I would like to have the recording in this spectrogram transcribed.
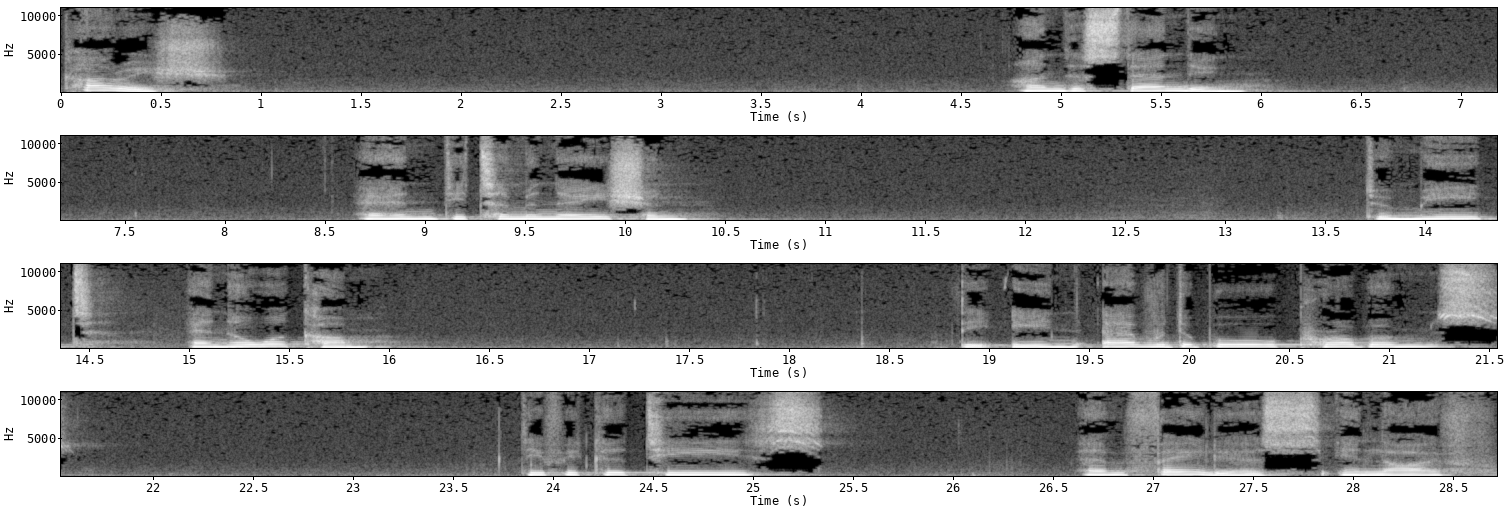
courage, understanding, and determination to meet and overcome the inevitable problems, difficulties, and failures in life.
